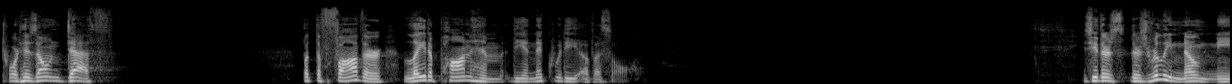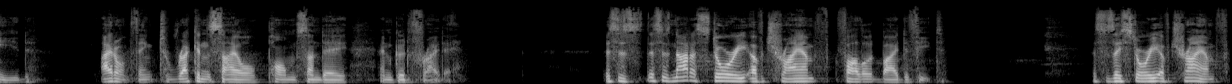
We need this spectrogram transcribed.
toward his own death, but the Father laid upon him the iniquity of us all. You see, there's, there's really no need, I don't think, to reconcile Palm Sunday and Good Friday. This is, this is not a story of triumph followed by defeat. This is a story of triumph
